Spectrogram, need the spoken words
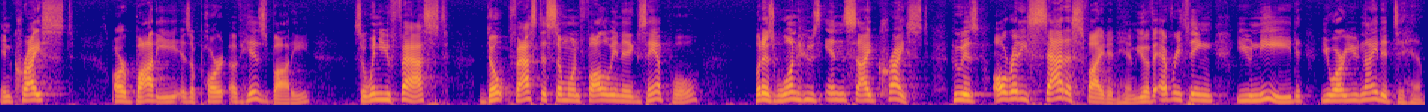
In Christ, our body is a part of his body. So when you fast, don't fast as someone following an example, but as one who's inside Christ, who is already satisfied in him. You have everything you need, you are united to him.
